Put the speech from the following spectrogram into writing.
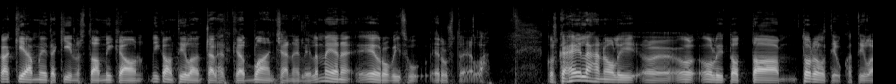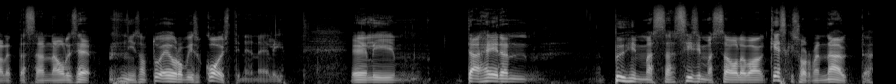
Kaikkia meitä kiinnostaa, mikä on, mikä on tilanne tällä hetkellä Blind Channelilla, meidän Eurovisu-edustajalla. Koska heillähän oli, oli tota, todella tiukka tilanne tässä, oli se niin sanottu Eurovisu-koistinen, eli, eli tämä heidän pyhimmässä, sisimmässä oleva keskisormen näyttö,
